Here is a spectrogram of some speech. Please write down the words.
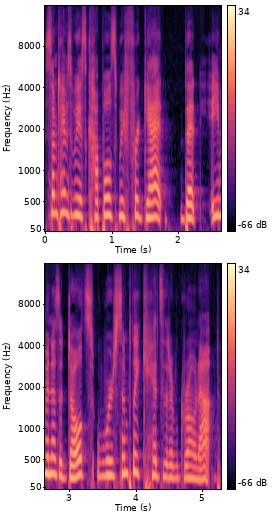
sometimes we as couples, we forget that even as adults, we're simply kids that have grown up.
